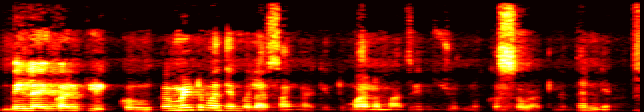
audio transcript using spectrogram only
बेल आयकॉन क्लिक करून कमेंटमध्ये मला सांगा की तुम्हाला माझं हे चूर्ण कसं वाटलं. धन्यवाद.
